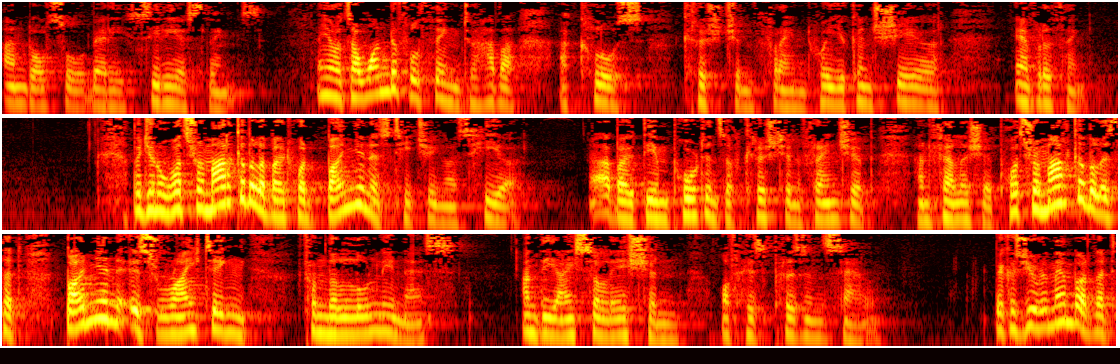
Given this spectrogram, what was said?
and also very serious things. And you know, it's a wonderful thing to have a, a close Christian friend where you can share everything. But you know, what's remarkable about what Bunyan is teaching us here about the importance of Christian friendship and fellowship. What's remarkable is that Bunyan is writing from the loneliness and the isolation of his prison cell. Because you remember that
